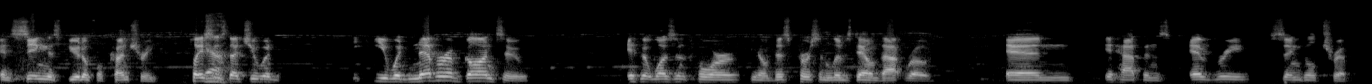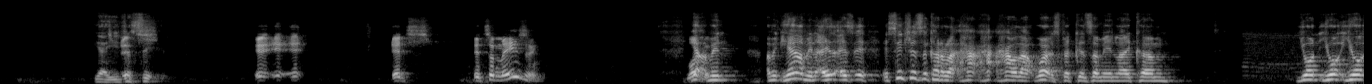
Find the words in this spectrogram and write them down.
and seeing this beautiful country, places Yeah. that you would you would never have gone to if it wasn't for you know this person lives down that road, and it happens every single trip Yeah. You just It's- see. it, it, it it's it's amazing. yeah Love i mean i mean yeah i mean it's, it's, it's interesting kind of like how, how that works because i mean like um you're, you're, you're,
